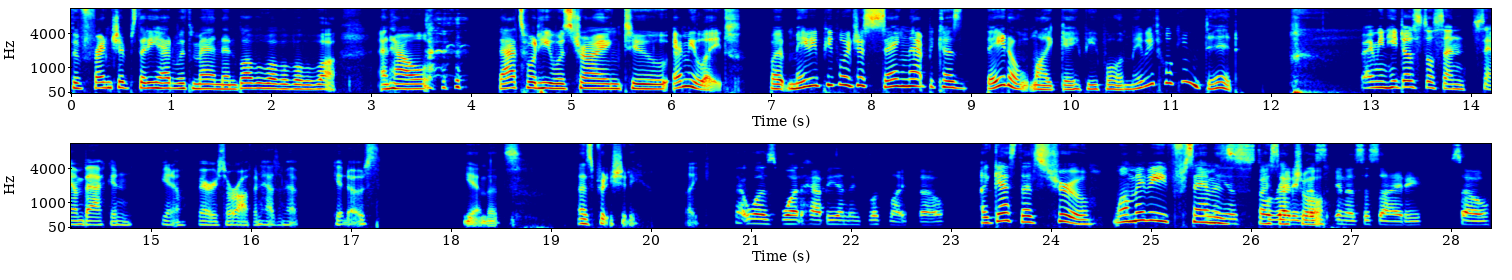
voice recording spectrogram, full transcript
the friendships that he had with men and blah, blah, blah, blah, blah, blah, blah, and how that's what he was trying to emulate. But maybe people are just saying that because they don't like gay people, and maybe Tolkien did. I mean, he does still send Sam back and, you know, marries her off and has him have kiddos. Yeah, that's that's pretty shitty. Like, That was what happy endings looked like, though. I guess that's true. Well, maybe Sam And he is, bisexual. this in a society, so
